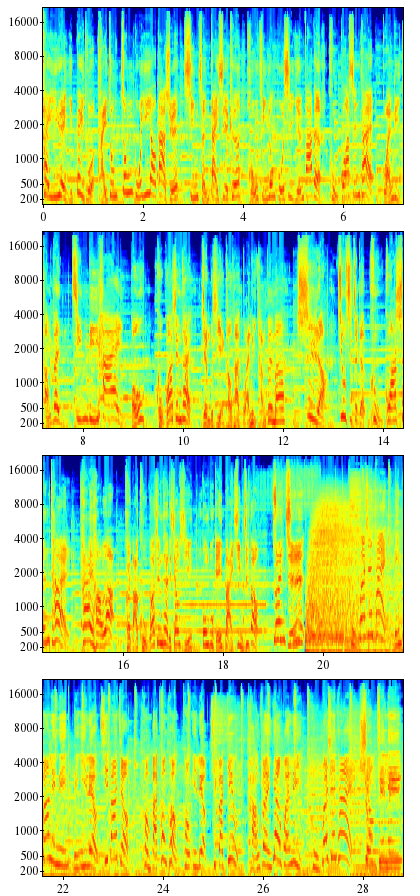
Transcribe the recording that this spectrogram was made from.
太医院已备妥台中中国医药大学新陈代谢科侯廷庸博士研发的苦瓜生态，管理糖分金厉害哦！苦瓜生态，这不是也靠它管理糖分吗？是啊，就是这个苦瓜生态，太好了！快把苦瓜生态的消息公布给百姓知道。遵旨。苦瓜生态零八零零零一六七八九空八空空空一六七八九，糖分要管理，苦瓜生态，熊天力。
